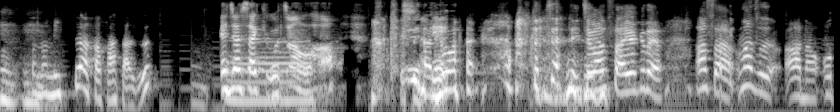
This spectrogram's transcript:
うんうん。この3つは欠かさず。え、じゃあさきこちゃんは？私何もない。私なんて一番最悪だよ。朝、まず、あの、お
